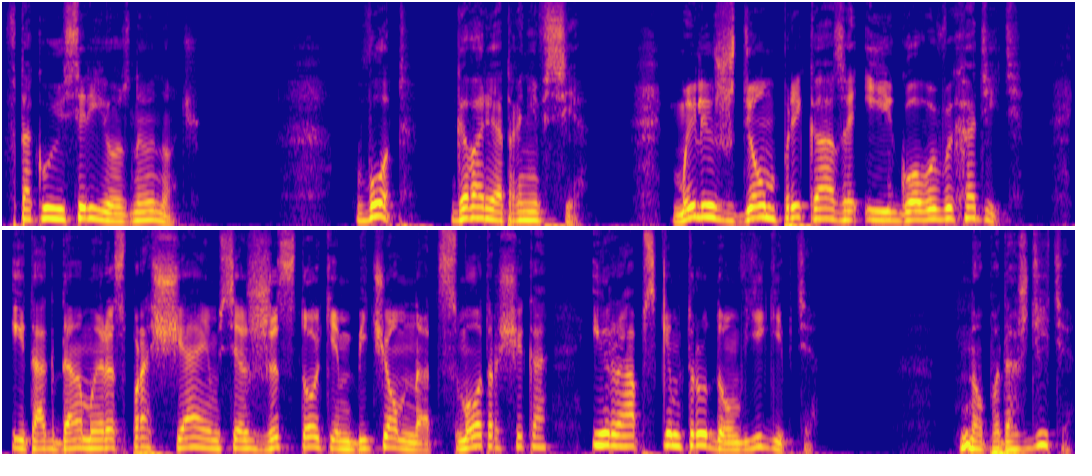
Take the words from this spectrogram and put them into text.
в такую серьезную ночь? Вот, говорят они все, мы лишь ждем приказа Иеговы выходить, и тогда мы распрощаемся с жестоким бичом надсмотрщика и рабским трудом в Египте. Но подождите,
